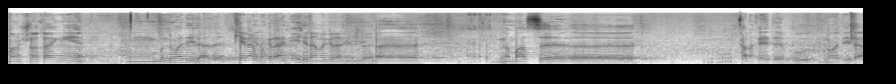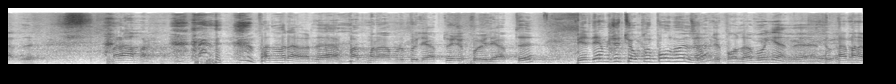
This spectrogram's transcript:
mana shunaqangi mm, bu nima deyiladi? Keramik granit. Nimasi e, qanaqa edi bu nima deyilardi? Mramor. padmiravarda Patmramor bo'lyapti, уже qo'yilyapti. Bu yerda ham уже теплый pol bo'ldi. to'pli pollar bo'lgan Ha mana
